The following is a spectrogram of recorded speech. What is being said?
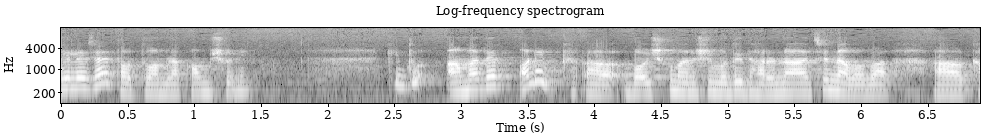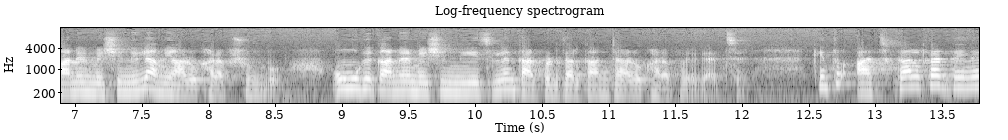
হেলে যায়, তত আমরা কম শুনি। কিন্তু আমাদের অনেক বয়স্ক মানুষের মধ্যে ধারণা আছে, না বাবা কানের মেশিন নিলে আমি আরও খারাপ শুনব। অমুকে কানের মেশিন নিয়েছিলেন, তারপরে তার কানটা আরও খারাপ হয়ে গেছে। কিন্তু আজকালকার দিনে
